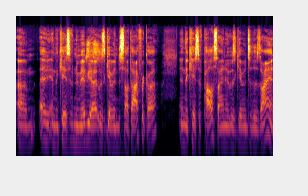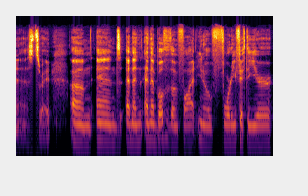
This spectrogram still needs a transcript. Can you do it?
Um, in the case of Namibia, it was given to South Africa. In the case of Palestine, it was given to the Zionists, right? Um, and and then and then both of them fought, you know, 40, 50 year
